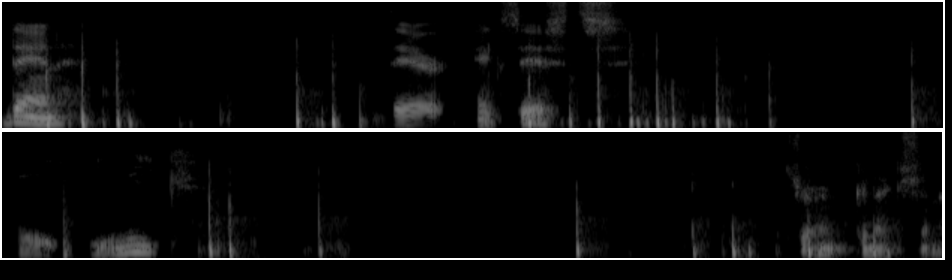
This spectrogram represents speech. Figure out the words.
then there exists a unique connection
